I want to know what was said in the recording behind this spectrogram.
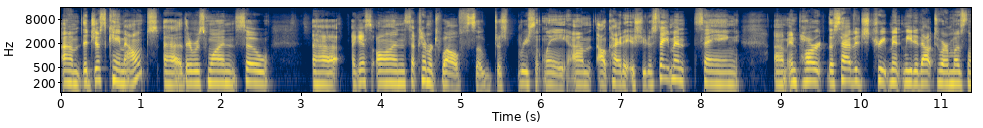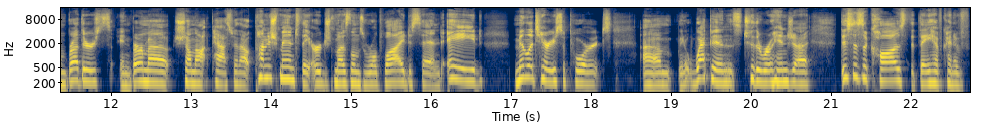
um, that just came out. Uh, there was one, so uh, I guess on September 12th, so just recently, um, Al Qaeda issued a statement saying, um, in part, the savage treatment meted out to our Muslim brothers in Burma shall not pass without punishment. They urged Muslims worldwide to send aid, military support, um, you know, weapons to the Rohingya. This is a cause that they have kind of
